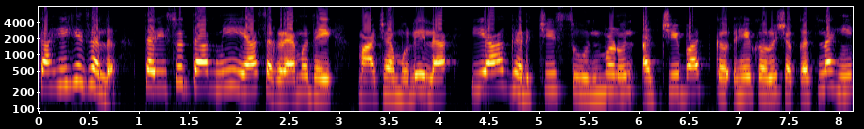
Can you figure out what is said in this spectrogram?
काहीही झालं तरी सुद्धा मी या सगळ्यामध्ये माझ्या मुलीला या घरची सून म्हणून अजिबात हे करू शकत नाही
